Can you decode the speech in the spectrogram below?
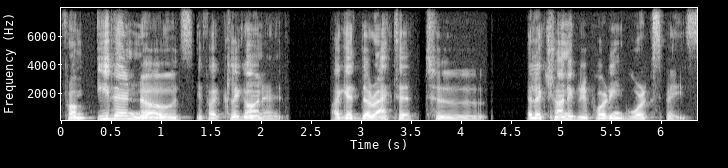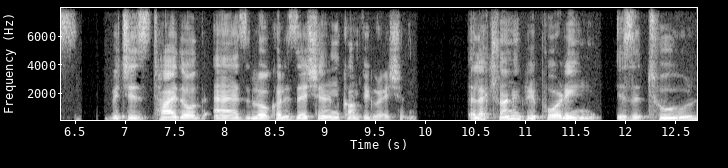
From either nodes, if I click on it, I get directed to electronic reporting workspace, which is titled as localization configuration. Electronic reporting is a tool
